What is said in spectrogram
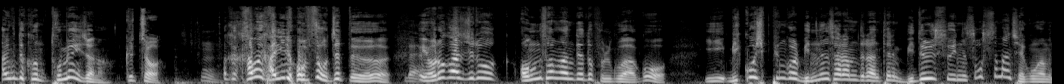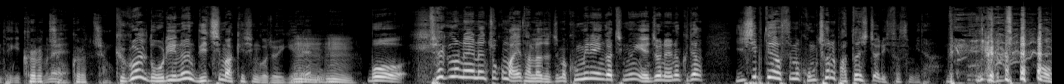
아니 근데 그건 도면이잖아. 그렇죠. 그러니까 감옥에 갈 일이 없어 어쨌든 네. 여러 가지로 엉성한데도 불구하고 이 믿고 싶은 걸 믿는 사람들한테는 믿을 수 있는 소스만 제공하면 되기 때문에 그렇죠, 그렇죠. 그걸 노리는 니치 마켓인 거죠 이게. 음, 음. 뭐 최근에는 조금 많이 달라졌지만 국민의힘 같은 경우 예전에는 그냥 20대였으면 공천을 받던 시절이 있었습니다. 어,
